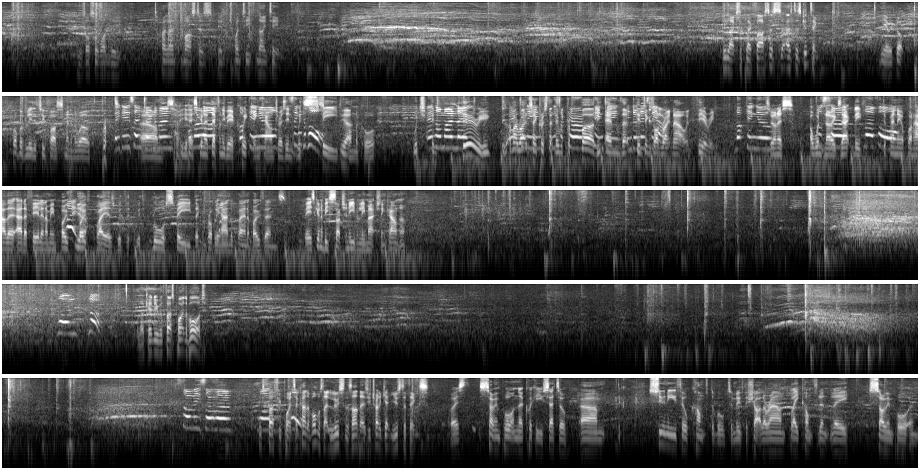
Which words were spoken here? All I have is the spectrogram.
He's also won the Thailand Masters in 2019. He likes to play fast, as, as does Ginting. Yeah, we've got probably the two fastest men in the world. Ladies Um, gentlemen, so yeah, it's going to definitely be a quick encounter, as in with speed Yeah. on the court. Which, in on my left, theory, am I right in saying, Chris, that they would prefer the end that Ginting's on right now, in theory? To be honest, I wouldn't know exactly, depending upon how they're, how they're feeling. I mean, both Yeah. both players with with raw speed, they can probably handle playing at both ends. But it's going to be such an evenly matched encounter. One love. Well, Kenny with first point on the board. Points are kind of almost like looseners, aren't they, as you try to get used to things. Well, it's so important the quicker you settle. Um, the sooner you feel comfortable to move the shuttle around, play confidently, so important.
